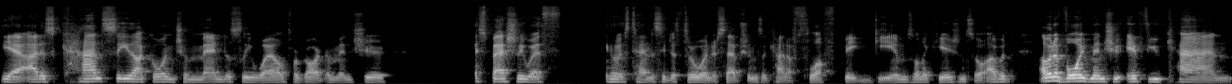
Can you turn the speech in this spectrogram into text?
Yeah, I just can't see that going tremendously well for Gardner Minshew, especially with you know his tendency to throw interceptions and kind of fluff big games on occasion. So I would I would avoid Minshew if you can,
